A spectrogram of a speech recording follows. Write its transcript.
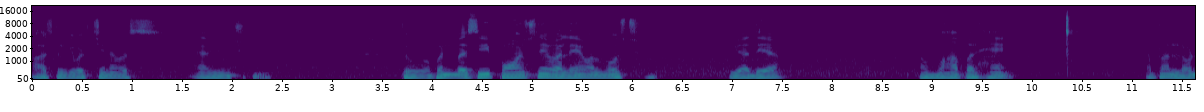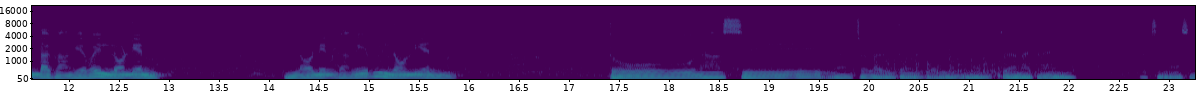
आजकल के बच्चे ना बस ऐवी हो चुकी हैं। तो अपन बस ही पहुँचने वाले हैं ऑलमोस्ट याद दिया हम वहाँ पर हैं। अपना लौंडा कहाँ गया भाई? लौंडियन। लौंडियन कहाँ गई अपनी? लौंडियन। तो यहाँ से, यहाँ चढ़ा देता हूँ। जाना कहाँ है? अच्छा यहाँ से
